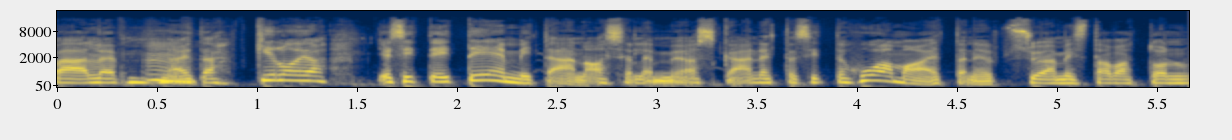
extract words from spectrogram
päälle mm. näitä kiloja ja sitten ei tee mitään asialle myöskään, että sitten huomaa, että ne syömistavat on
